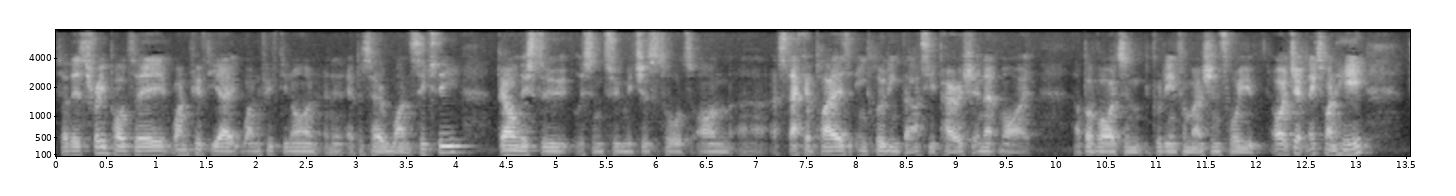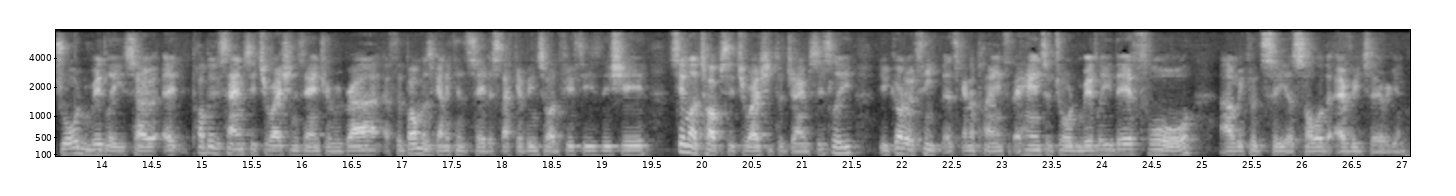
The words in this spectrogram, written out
So there's three pods there, 158, 159, and then episode 160. Go and listen to, listen to Mitch's thoughts on uh, a stack of players, including Darcy Parish, and that might uh, provide some good information for you. All right, Jeff, next one here. Jordan Ridley. So uh, probably the same situation as Andrew McGrath. If the Bombers are going to concede a stack of inside 50s this year, similar type of situation to James Sicily, you've got to think that's going to play into the hands of Jordan Ridley. Therefore, uh, we could see a solid average there again.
